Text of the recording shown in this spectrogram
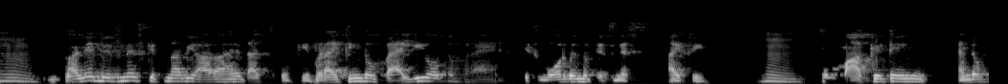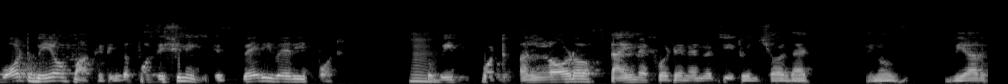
हम्म भले business कितना भी आ रहा है, that's okay. But I think the value of the brand is more than the business, I feel. हम्म So marketing and the what way of marketing, the positioning is very, very important. So हम्म we put a lot of time, effort, and energy to ensure that, you know, we are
